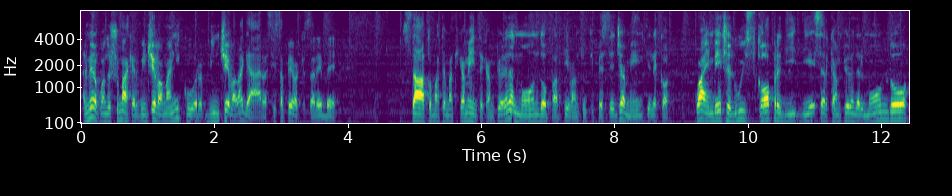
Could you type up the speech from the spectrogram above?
almeno quando Schumacher vinceva Manicure, vinceva la gara, si sapeva che sarebbe stato matematicamente campione del mondo, partivano tutti i festeggiamenti, le cose. Qua invece lui scopre di, di essere campione del mondo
